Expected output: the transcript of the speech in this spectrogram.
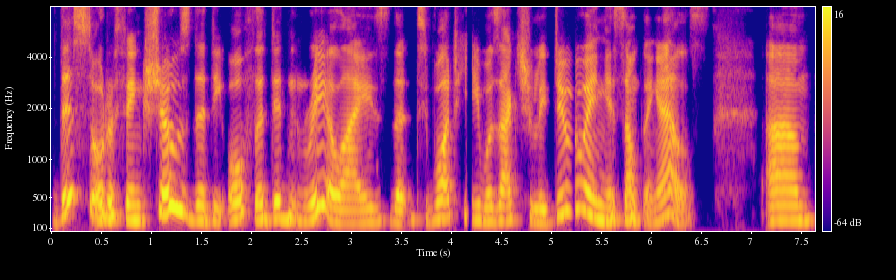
this sort of thing shows that the author didn't realize that what he was actually doing is something else. Um,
